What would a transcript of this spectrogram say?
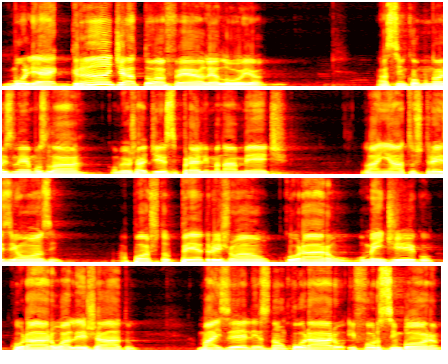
Mulher, grande é a tua fé, aleluia. Assim como nós lemos lá, como eu já disse preliminarmente, lá em Atos 3 e 11, apóstolo Pedro e João curaram o mendigo, curaram o aleijado, mas eles não curaram e foram-se embora.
